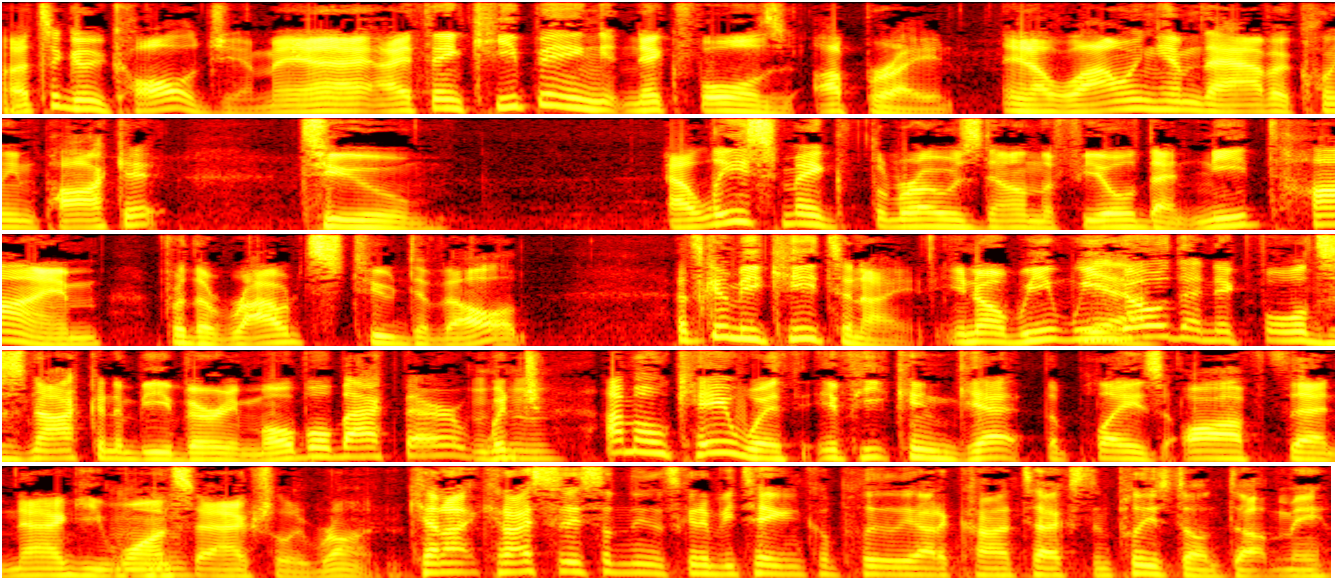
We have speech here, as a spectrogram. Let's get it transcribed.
That's a good call, Jim. I think keeping Nick Foles upright and allowing him to have a clean pocket to at least make throws down the field that need time for the routes to develop. That's going to be key tonight. You know, we, we Yeah. know that Nick Foles is not going to be very mobile back there, mm-hmm. which I'm okay with if he can get the plays off that Nagy mm-hmm. wants to actually run. Can I can I say something that's going to be taken completely out of context? And please don't dump me.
